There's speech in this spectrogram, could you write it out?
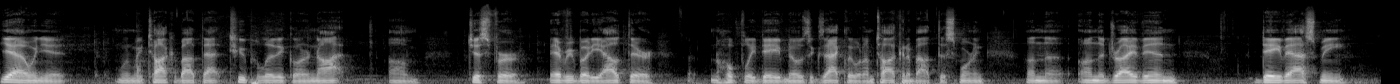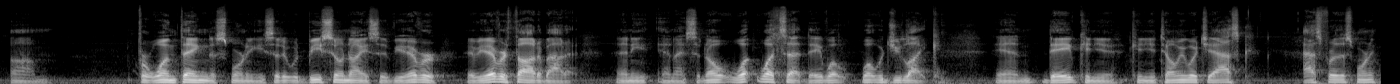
Yeah, when you when we talk about that too political or not, um, just for everybody out there, hopefully Dave knows exactly what I'm talking about this morning. On the on the drive in, Dave asked me um, for one thing this morning. He said it would be so nice. Have you ever have you ever thought about it? And he and I said, no. What what's that, Dave? What what would you like? And Dave, can you can you tell me what you ask asked for this morning?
